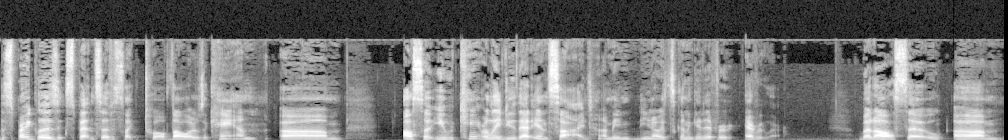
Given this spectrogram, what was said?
the spray glue is expensive. It's like $12 a can. Um, also, you can't really do that inside. I mean, you know, it's going to get every, everywhere but also um,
